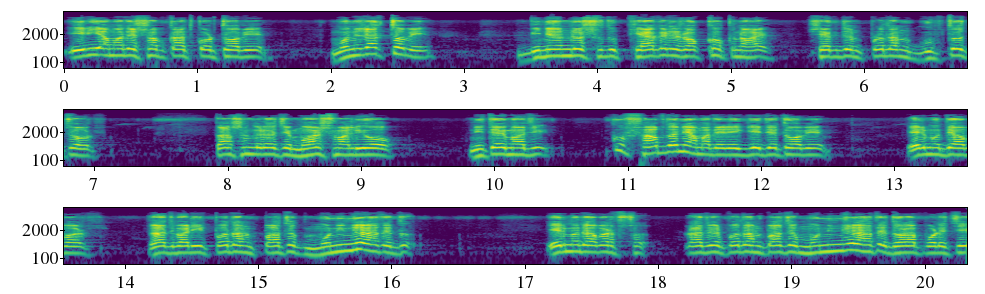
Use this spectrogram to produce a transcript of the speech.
এড়িয়ে আমাদের সব কাজ করতে হবে। মনে রাখতে হবে বিনন্দ শুধু খেয়াঘাটের রক্ষক নয়, সে একজন প্রধান গুপ্তচর। তার সঙ্গে রয়েছে মহেশ মালি ও নিতাই মাঝি। খুব সাবধানে আমাদের এগিয়ে যেতে হবে। এর মধ্যে আবার রাজবাড়ির প্রধান পাচক মনীন্দ্রের হাতে এর মধ্যে আবার রাজবাড়ির প্রধান পাচক মনীন্দ্রের হাতে ধরা পড়েছে।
